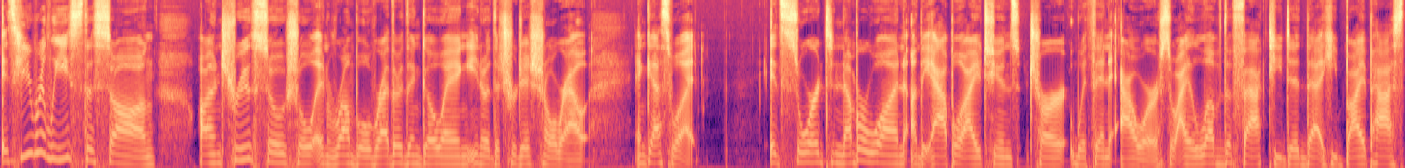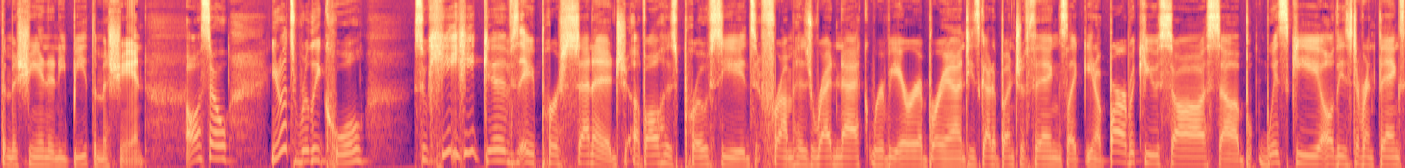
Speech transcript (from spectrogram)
is he released the song on Truth Social and Rumble rather than going, you know, the traditional route. And guess what? It soared to number one on the Apple iTunes chart within hours. So I love the fact he did that. He bypassed the machine and he beat the machine. Also, you know what's really cool? So he he gives a percentage of all his proceeds from his Redneck Riviera brand. He's got a bunch of things like you know barbecue sauce, uh, whiskey, all these different things.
